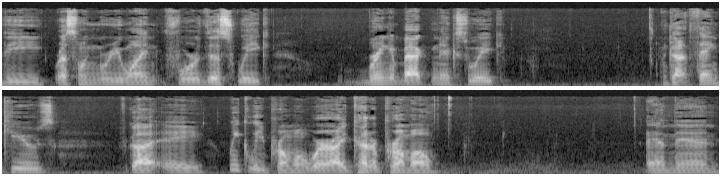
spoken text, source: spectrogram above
the Wrestling Rewind for this week, bring it back next week. We've got thank yous. We've got a weekly promo where I cut a promo. And then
